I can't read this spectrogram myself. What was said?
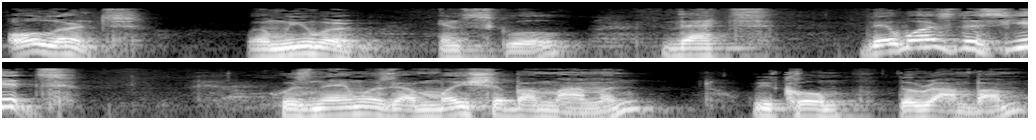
all learned when we were in school that there was this Yid whose name was Moshe Bamaman. We call him the Rambam.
